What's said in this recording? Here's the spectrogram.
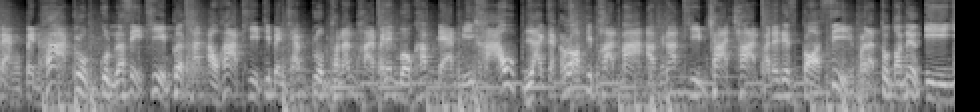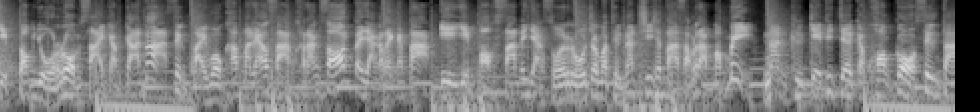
แบ่งเป็น 5 กลุ่มกลุ่มละ 4 ทีม เพื่อคัดเอา 5 ทีมที่เป็นแชมป์กลุ่มเท่านั้นผ่านไปเล่นเวิลด์คัพแดนหมีขาว หลังจากรอบที่ผ่านมาเอาชนะทีมชาติชาติมาได้ด้วยสกอร์4ประตูต่อหนึ่งอียิปต์ต้องอยู่ร่วมสายกับกาหน้า ซึ่งไปเวิลด์คัพมาแล้ว 3 ครั้งซ้อนแต่อย่างไรก็ตามอียิปต์ออกสตาร์ทได้อย่างสวยหรูจนมาถึงนัดชี้ชะตาสำหรับมัมมี่นั่นคือเกมที่เจอกับคองโก ซึ่งถ้า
